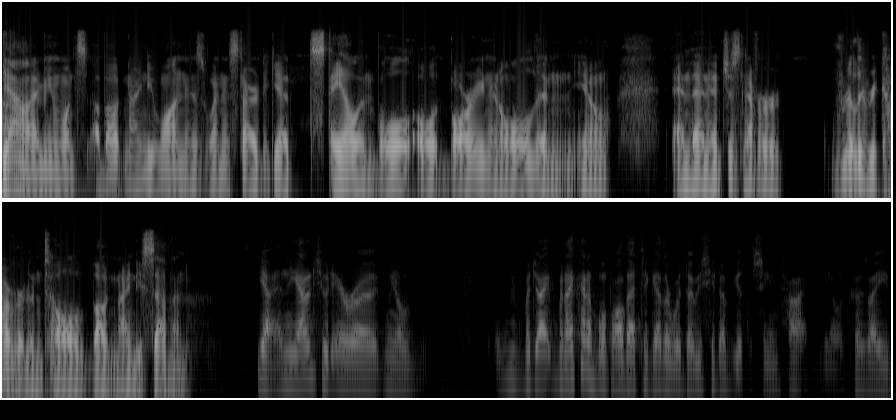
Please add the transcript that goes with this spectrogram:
Yeah, um, I mean, once about 91 is when it started to get stale and old, boring and old, and you know, and then it just never really recovered until about 97. yeah and the Attitude Era you know but I but I kind of lump all that together with WCW at the same time, you know, because I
